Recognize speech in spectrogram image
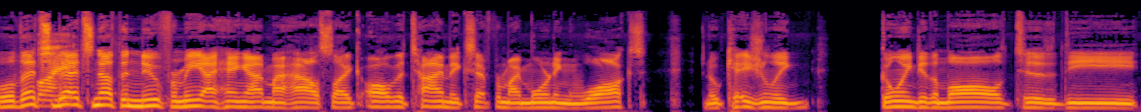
Well, that's But- that's nothing new for me. I hang out in my house like all the time, except for my morning walks and occasionally going to the mall to the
